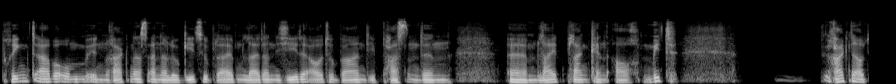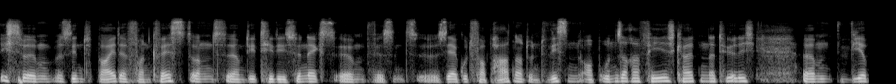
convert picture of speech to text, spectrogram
bringt aber, um in Ragnars Analogie zu bleiben, leider nicht jede Autobahn die passenden ähm, Leitplanken auch mit. Ragnar und ich ähm, sind beide von Quest und ähm, die TD Synex, ähm, wir sind äh, sehr gut verpartnert und wissen ob unserer Fähigkeiten natürlich. Ähm, wir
